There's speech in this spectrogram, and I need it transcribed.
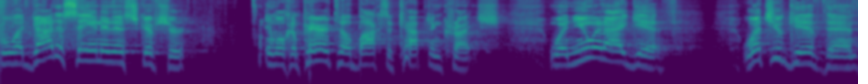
But what God is saying in this scripture, and we'll compare it to a box of Captain Crunch when you and I give, what you give then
